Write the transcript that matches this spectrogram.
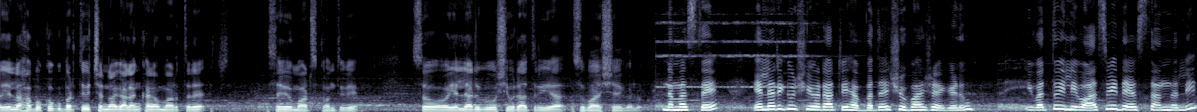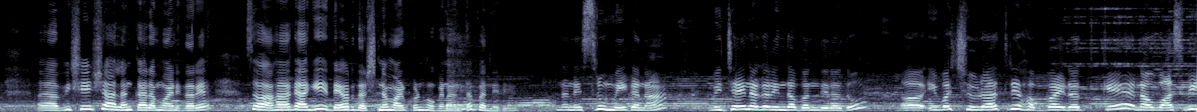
ಎಲ್ಲ ಹಬ್ಬಕ್ಕೂ ಬರ್ತೀವಿ, ಚೆನ್ನಾಗಿ ಅಲಂಕಾರ ಮಾಡ್ತಾರೆ, ಸೇವೆ ಮಾಡಿಸ್ಕೊತೀವಿ. ಸೊ ಎಲ್ಲರಿಗೂ ಶಿವರಾತ್ರಿಯ ಶುಭಾಶಯಗಳು. ನಮಸ್ತೆ. ಎಲ್ಲರಿಗೂ ಶಿವರಾತ್ರಿ ಹಬ್ಬದ ಶುಭಾಶಯಗಳು. ಇವತ್ತು ಇಲ್ಲಿ ವಾಸವಿ ದೇವಸ್ಥಾನದಲ್ಲಿ ವಿಶೇಷ ಅಲಂಕಾರ ಮಾಡಿದ್ದಾರೆ. ಸೊ ಹಾಗಾಗಿ ದೇವರ ದರ್ಶನ ಮಾಡ್ಕೊಂಡು ಹೋಗೋಣ ಅಂತ ಬಂದಿದ್ದೀವಿ. ನನ್ನ ಹೆಸರು ಮೇಘನಾ. ವಿಜಯನಗರಿಂದ ಬಂದಿರೋದು. ಇವತ್ತು ಶಿವರಾತ್ರಿ ಹಬ್ಬ ಇರೋದಕ್ಕೆ ನಾವು ವಾಸವಿ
